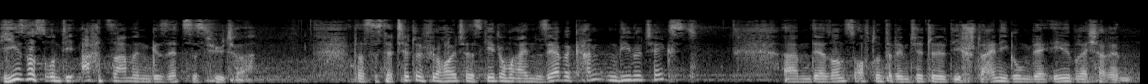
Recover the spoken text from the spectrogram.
Jesus und die achtsamen Gesetzeshüter. Das ist der Titel für heute. Es geht um einen sehr bekannten Bibeltext, ähm, der sonst oft unter dem Titel Die Steinigung der Ehebrecherin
